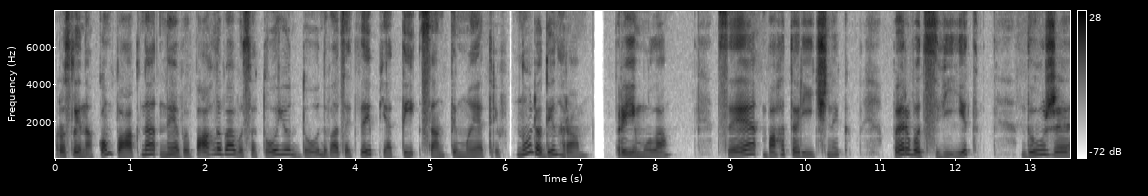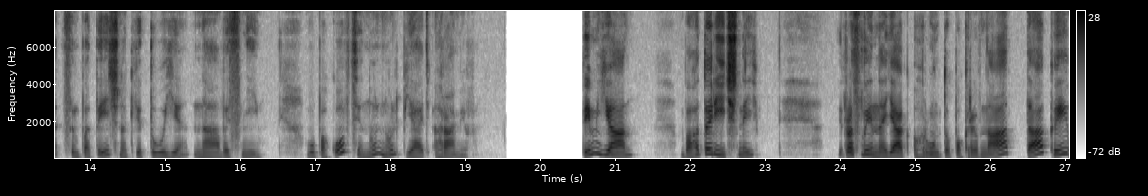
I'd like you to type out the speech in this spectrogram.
Рослина компактна, невибаглива висотою до 25 см. 0,1 грам. Примула. Це багаторічник. Первоцвіт. Дуже симпатично квітує навесні. В упаковці 0,05 грамів. Тим'ян. Багаторічний. Рослина як ґрунтопокривна, так і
